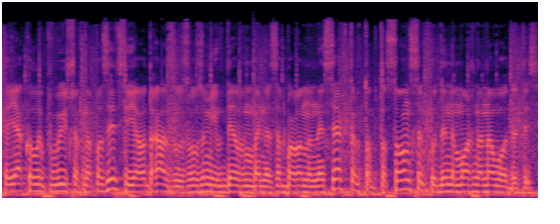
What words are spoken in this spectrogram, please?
То я коли вийшов на позицію, я одразу зрозумів, де в мене заборонений сектор, тобто сонце, куди не можна наводитись.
